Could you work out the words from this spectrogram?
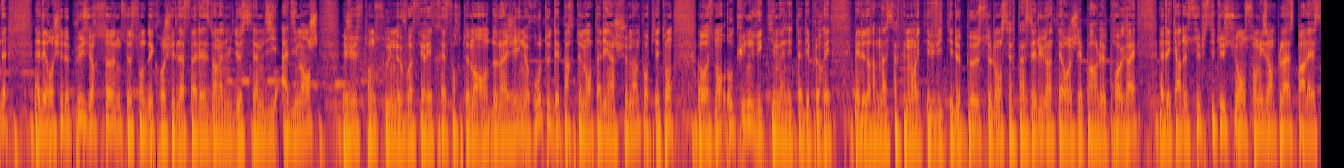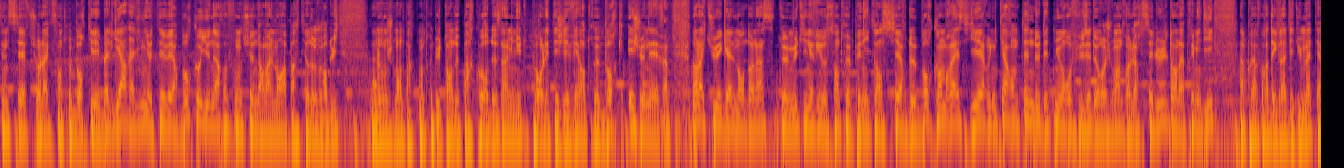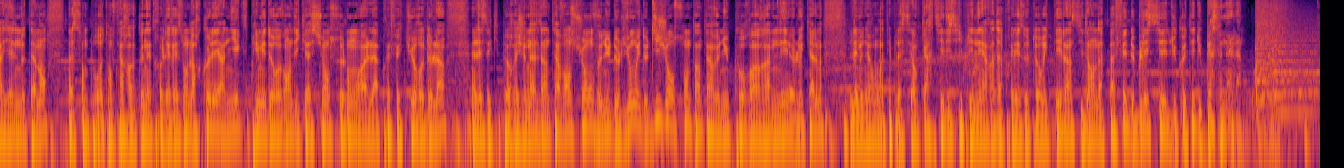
Des rochers de plusieurs tonnes se sont décrochés de la falaise dans la nuit de samedi à dimanche. Juste en dessous, une voie ferrée très fortement endommagée, une route départementale et un chemin pour piétons. Heureusement, aucune victime n'est à déplorer, mais le drame a certainement été évité de peu selon certains élus interrogés par le progrès. Des quarts de substitution sont mis en place par la SNCF sur l'axe entre Bourg et Bellegarde. La ligne TVR Bourg-Oyonnax refonctionne normalement à partir d'aujourd'hui. Allongement par contre du temps de parcours de 20 minutes pour les TGV entre Bourg et Genève. Dans l'actu également, dans l'instant mutinerie au centre pénitentiaire de Bourg-en-Bresse, hier, une quarantaine de détenus ont refusé de rejoindre leur cellule dans l'après-midi après avoir dégradé du matériel notamment, sans pour autant faire connaître les raisons de leur colère ni exprimer de revendications selon la préfecture de l'Ain. Les équipes régionales d'intervention venues de Lyon et de Dijon sont intervenus pour ramener le calme. Les meneurs ont été placés en quartier disciplinaire. D'après les autorités, l'incident n'a pas fait de blessés du côté du personnel.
